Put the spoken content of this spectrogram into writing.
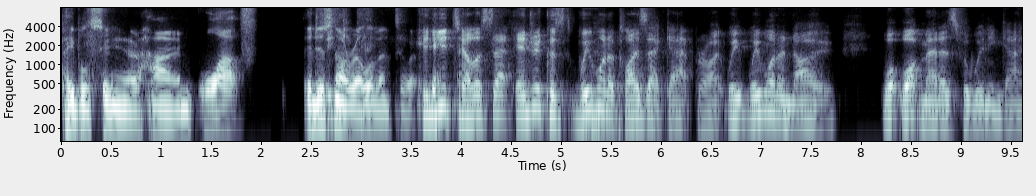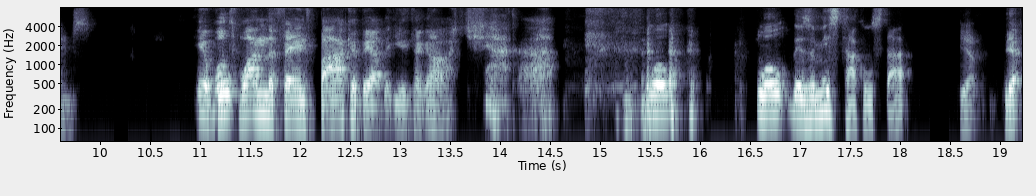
people sitting at home love. They're just not relevant to it. Can you tell us that, Andrew? Because we want to close that gap, right? We we want to know what what matters for winning games. Yeah, what's one the fans bark about that you think, oh, shut up? Well, well, there's a missed tackle stat. Yep. Yeah.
